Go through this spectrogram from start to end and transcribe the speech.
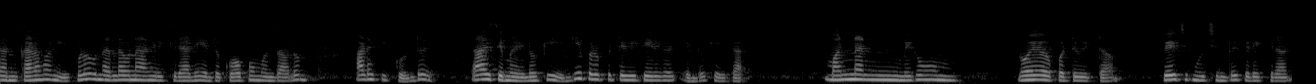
தன் கணவன் இவ்வளவு நல்லவனாக இருக்கிறானே என்று கோபம் வந்தாலும் அடக்கி கொண்டு ராஜசிம்மனை நோக்கி எங்கே புறப்பட்டு விட்டீர்கள்? என்று கேட்டாள். மன்னன் மிகவும் நோயப்பட்டு விட்டான். பேச்சு மூச்சின்றி கிடைக்கிறான்.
